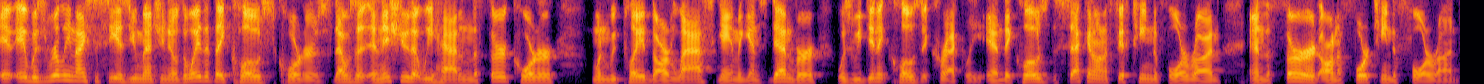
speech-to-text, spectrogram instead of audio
it, it, was really nice to see, as you mentioned, you know, the way that they closed quarters. That was a, an issue that we had in the third quarter when we played our last game against Denver was we didn't close it correctly. And they closed the second on a 15 to 4 run and the third on a 14 to 4 run.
